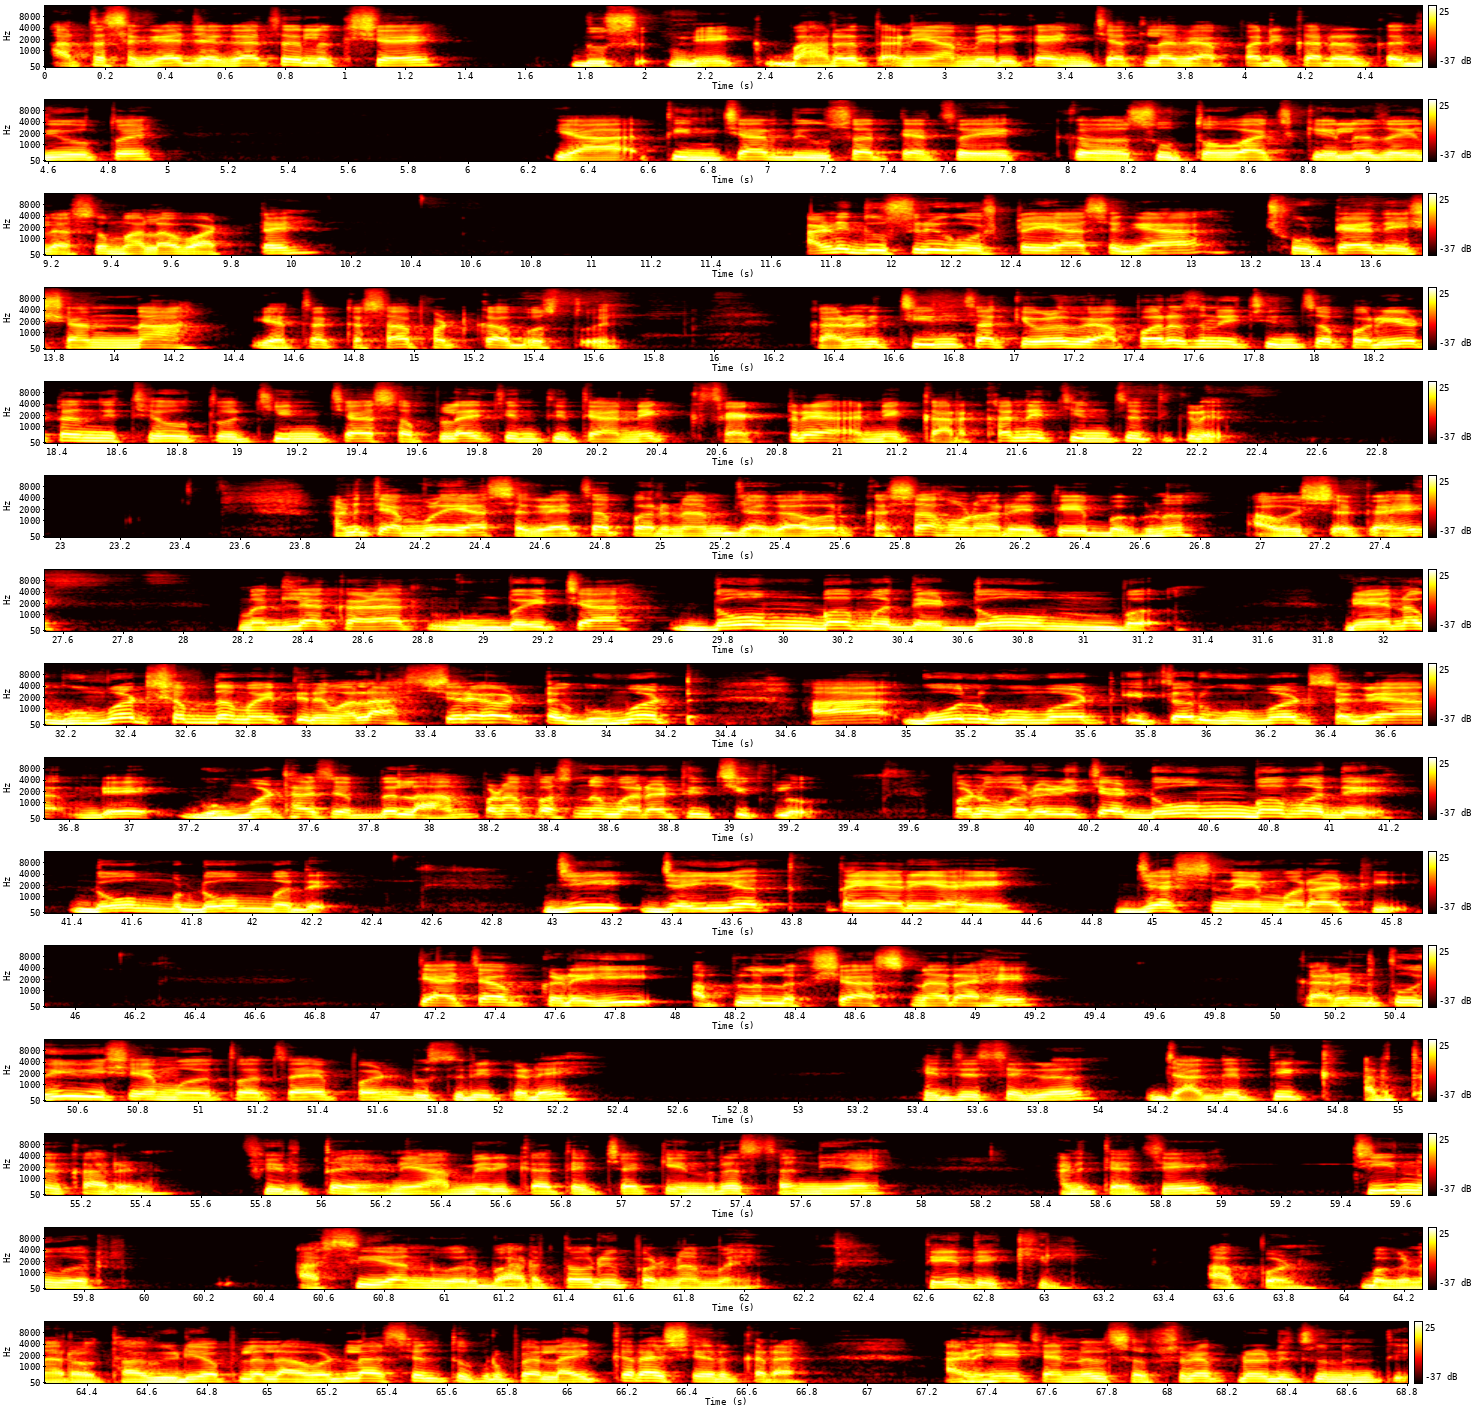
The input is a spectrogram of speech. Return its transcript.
आता सगळ्या जगाचं लक्ष आहे. दुस म्हणजे एक भारत आणि अमेरिका यांच्यातला व्यापारी करार कधी होतोय? या तीन चार दिवसात त्याचं एक सुतोवाच केलं जाईल असं मला वाटतंय. आणि दुसरी गोष्ट या सगळ्या छोट्या देशांना याचा कसा फटका बसतोय? कारण चीनचा केवळ व्यापारच नाही चीनचं पर्यटन इथे होतं चीनच्या सप्लाय चेन तिथे अनेक फॅक्टऱ्या अनेक कारखाने चीनचे तिकडे. आणि त्यामुळे या सगळ्याचा परिणाम जगावर कसा होणार आहे ते बघणं आवश्यक आहे. मधल्या काळात मुंबईच्या डोंबमध्ये डोंब. म्हणजे यांना घुमट शब्द माहिती नाही मला आश्चर्य वाटतं. घुमट हा गोल घुमट इतर घुमट सगळ्या म्हणजे घुमट हा शब्द लहानपणापासून मराठीत शिकलो. पण वरळीच्या डोंबमध्ये डोंब डोंबमध्ये जी जय्यत तयारी आहे जश्न मराठी त्याच्याकडेही आपलं लक्ष असणार आहे. कारण तोही विषय महत्त्वाचा आहे पण दुसरीकडे हे जे सगळं जागतिक अर्थकारण फिरतं आहे आणि अमेरिका त्याच्या केंद्रस्थानी आहे आणि त्याचे चीनवर आसियानवर भारतावरही परिणाम आहे ते देखील आपण बघणार आहोत. हा व्हिडिओ आपल्याला आवडला असेल तर कृपया लाईक करा शेअर करा आणि हे चॅनल सबस्क्राईब करण्याची विनंती.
